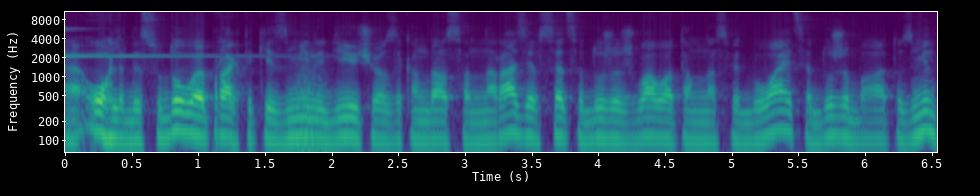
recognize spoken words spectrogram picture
е, огляди судової практики, зміни діючого законодавства. Наразі все це дуже жваво там у нас відбувається, дуже багато змін.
